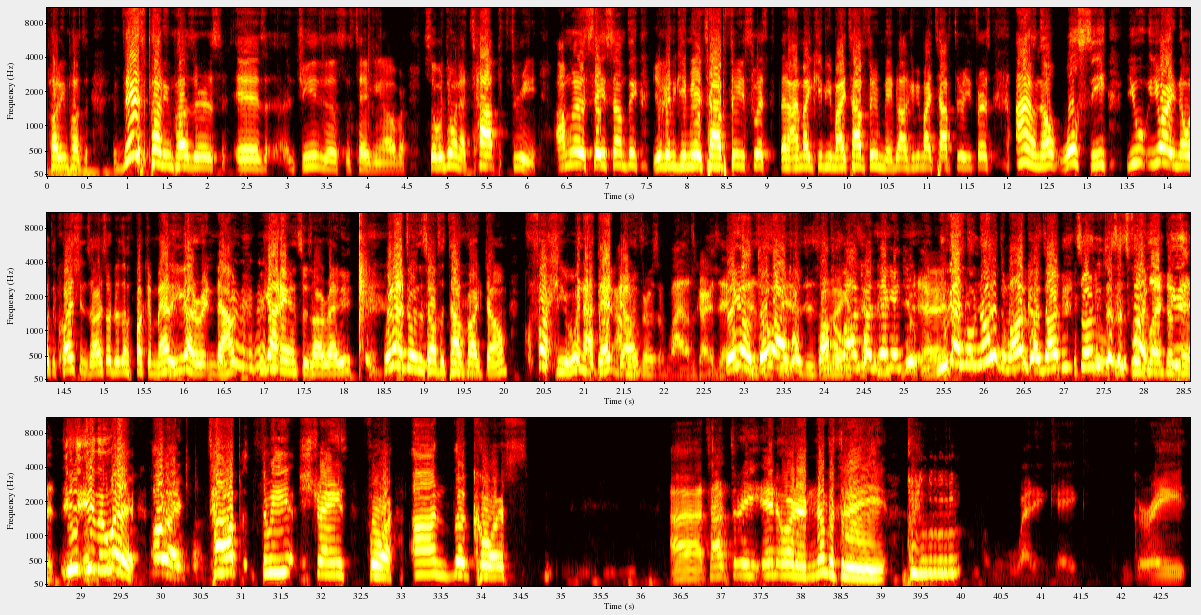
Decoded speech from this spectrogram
Putting puzzle. This putting puzzles is Jesus is taking over. So we're doing a top three. I'm gonna say something. You're gonna give me your top three, Swiss. Then I might give you my top three. Maybe I'll give you my top three first. I don't know. We'll see. You you already know what the questions are, so it doesn't fucking matter. You got it written down. We got answers already. We're not doing this off the top of our dome. Fuck you. We're not that dumb. throw some wild cards at There you go. Throw wild cards. Stop the wild cards at you. You guys won't know what the wild cards are, so because it's We'll fun. blend them in. either way, All right, top three strains for on the course. Uh, top three in order. Number three, wedding cake. Great.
